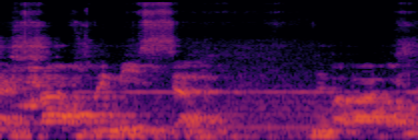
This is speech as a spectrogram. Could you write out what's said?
Як завжди, місця небагато.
